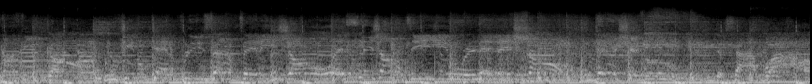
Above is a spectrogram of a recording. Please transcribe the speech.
trafiquants? Qui est le plus intelligent? Est-ce les gentils ou les méchants? Dépêchez-vous de savoir.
